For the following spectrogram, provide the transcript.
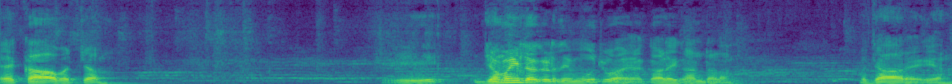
ਇੱਕ ਆ ਬੱਚਾ। ਇਹ ਜਮਾ ਹੀ ਲਗੜ ਦੇ ਮੂੰਹ ਚੋਂ ਆਇਆ ਕਾਲੇ ਘੰਡ ਵਾਲਾ। ਬਚਾ ਰਹਿ ਗਿਆ।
